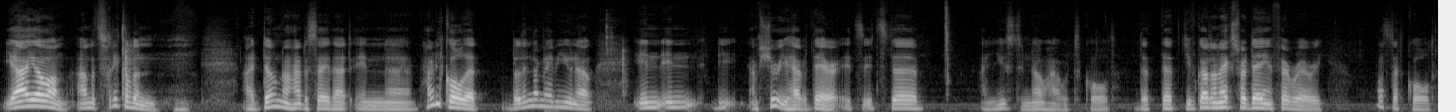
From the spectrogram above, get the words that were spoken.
Ja, Johan, aan het schrikkelen. I don't know how to say that in, uh, how do you call that? Belinda, maybe you know. In, in the, I'm sure you have it there. It's, it's the, I used to know how it's called. That, that you've got an extra day in February. What's that called?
